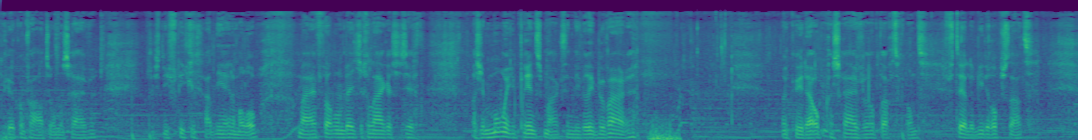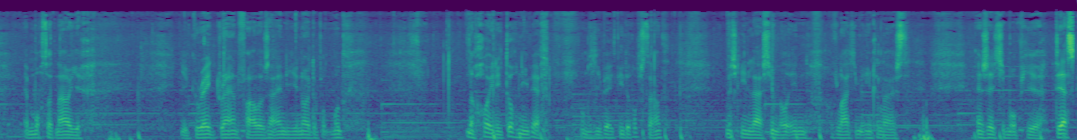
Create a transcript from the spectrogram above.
Kun je ook een verhaaltje onderschrijven. Dus die vliegen gaat niet helemaal op. Maar hij heeft wel een beetje gelijk als je zegt... als je mooie prints maakt en die wil je bewaren... dan kun je daarop gaan schrijven op de achterkant. Vertellen wie erop staat. En mocht dat nou je, je great-grandfather zijn die je nooit hebt ontmoet... dan gooi je die toch niet weg. Omdat je weet wie erop staat. Misschien luister je hem wel in of laat je hem ingeluisterd. En zet je hem op je desk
